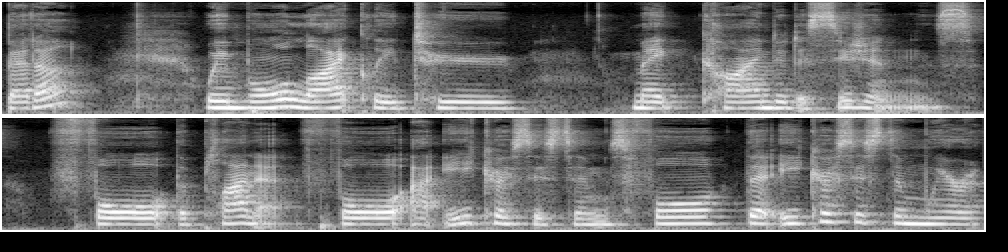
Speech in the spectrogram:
better we're more likely to make kinder decisions for the planet, for our ecosystems, for the ecosystem we're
